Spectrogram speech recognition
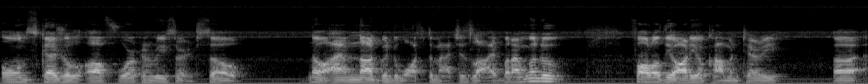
own schedule of work and research. So, no, I'm not going to watch the matches live, but I'm going to follow the audio commentary uh,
